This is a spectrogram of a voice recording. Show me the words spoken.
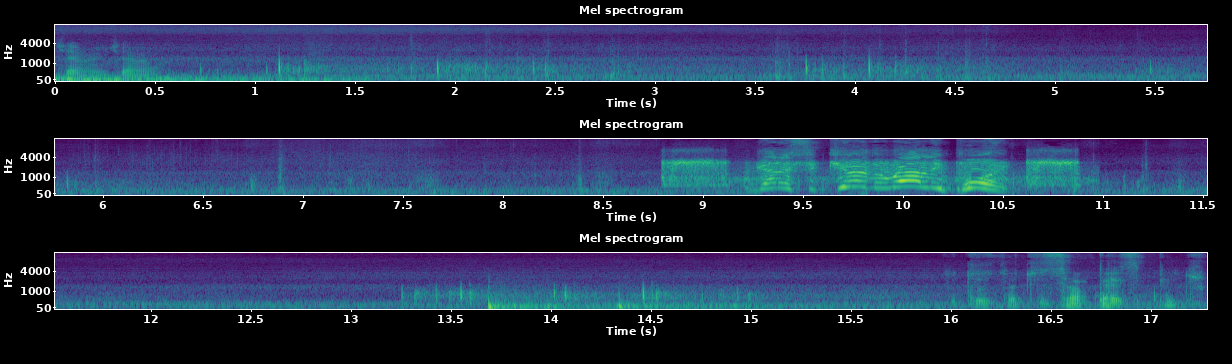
Idziemy, idziemy. We gotta secure the rally point. To znaczy zabezpiecz?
